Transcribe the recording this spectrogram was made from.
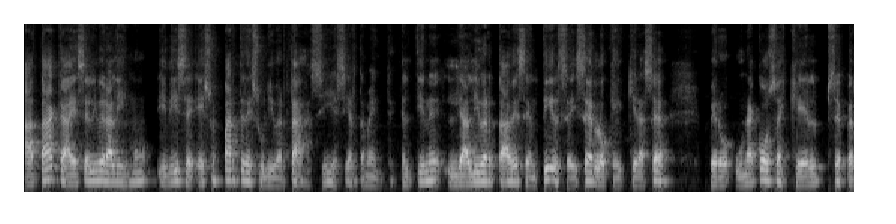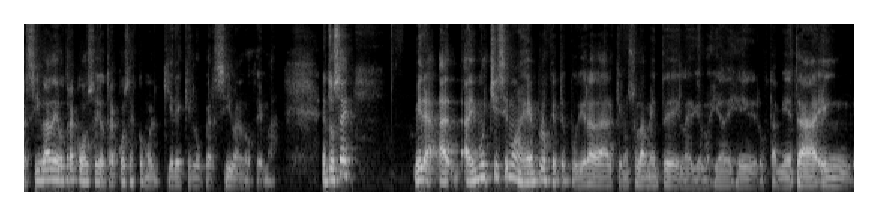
ataca ese liberalismo y dice, eso es parte de su libertad. Sí, es ciertamente. Él tiene la libertad de sentirse y ser lo que él quiera ser. Pero una cosa es que él se perciba de otra cosa y otra cosa es como él quiere que lo perciban los demás. Entonces, mira, hay muchísimos ejemplos que te pudiera dar, que no solamente la ideología de género, también está en,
